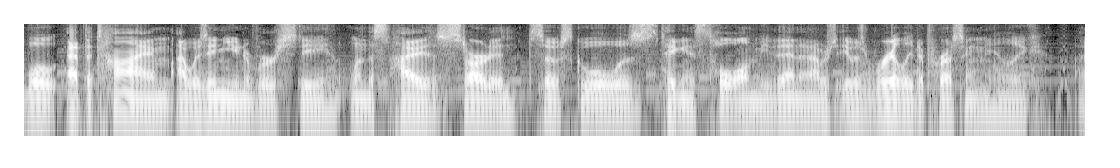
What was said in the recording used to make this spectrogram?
well, at the time, I was in university when this hiatus started, so school was taking its toll on me then, and I was it was really depressing me. Like, I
